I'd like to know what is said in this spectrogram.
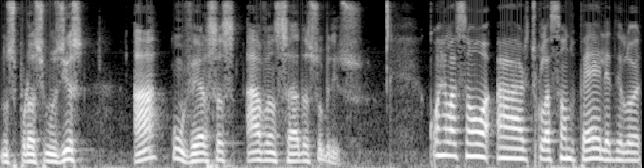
nos próximos dias. Há conversas avançadas sobre isso. Com relação à articulação do PL, Adelor,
